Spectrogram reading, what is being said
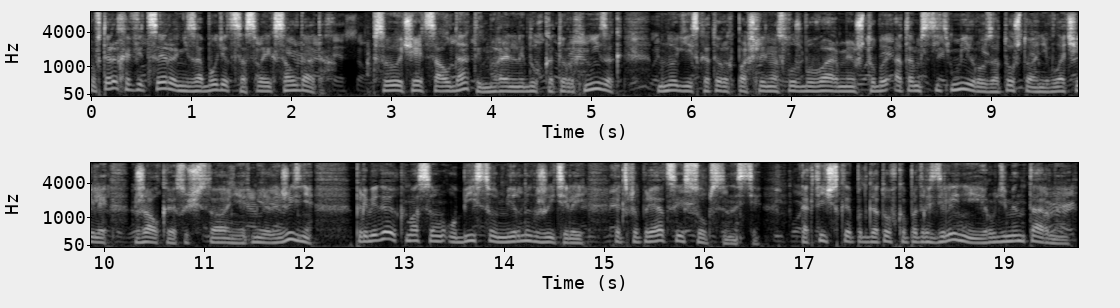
Во-вторых, офицеры не заботятся о своих солдатах. В свою очередь, солдаты, моральный дух которых низок, многие из которых пошли на службу в армию, чтобы отомстить миру за то, что они влачили жалкое существование в мирной жизни, прибегают к массовым убийствам мирных жителей, экспроприации собственности. Тактическая подготовка подразделений рудиментарная.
